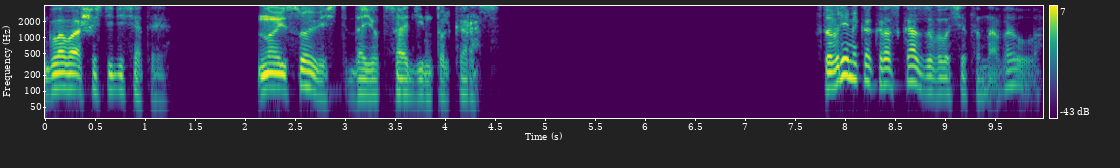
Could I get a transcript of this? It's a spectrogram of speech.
Глава 60. Но и совесть дается один только раз. В то время как рассказывалась эта новелла,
